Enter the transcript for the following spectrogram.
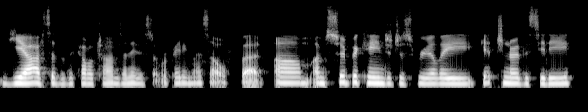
year. I've said this a couple of times. I need to stop repeating myself. But um, I'm super keen to just really get to know the city.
